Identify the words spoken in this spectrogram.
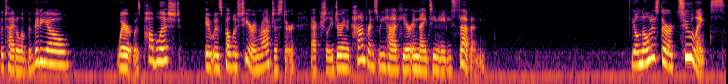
the title of the video, where it was published. It was published here in Rochester, actually, during a conference we had here in 1987. You'll notice there are two links.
